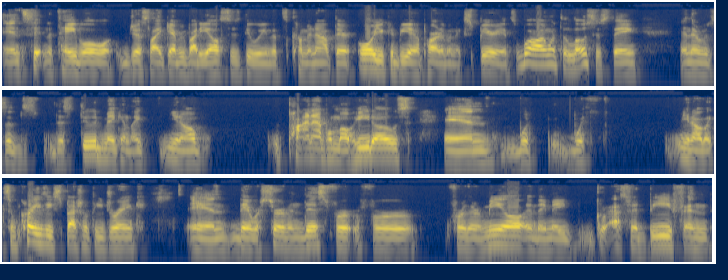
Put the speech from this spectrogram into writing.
and sit in a table just like everybody else is doing that's coming out there, or you could be a part of an experience. Well, I went to Los's thing, and there was this, this dude making like you know pineapple mojitos and with with you know like some crazy specialty drink, and they were serving this for for for their meal, and they made grass fed beef and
